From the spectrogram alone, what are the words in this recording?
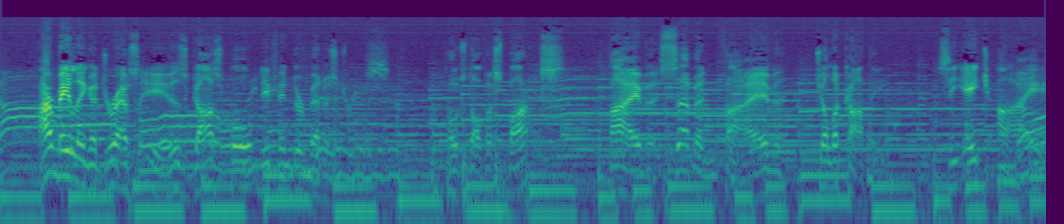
Our mailing address is Gospel Defender Ministries, Post Office Box 575, Chillicothe. C H I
